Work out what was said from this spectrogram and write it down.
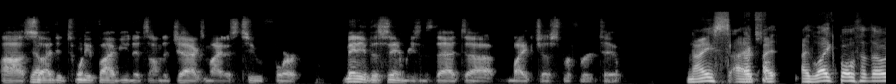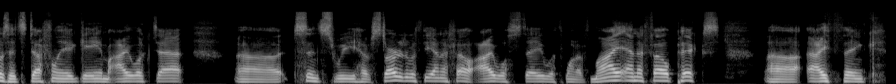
Uh, so Yep. I did 25 units on the Jags minus two for many of the same reasons that uh, Mike just referred to. Nice. I, I I like both of those. It's definitely a game I looked at. Uh, since we have started with the NFL, I will stay with one of my NFL picks. Uh, I think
